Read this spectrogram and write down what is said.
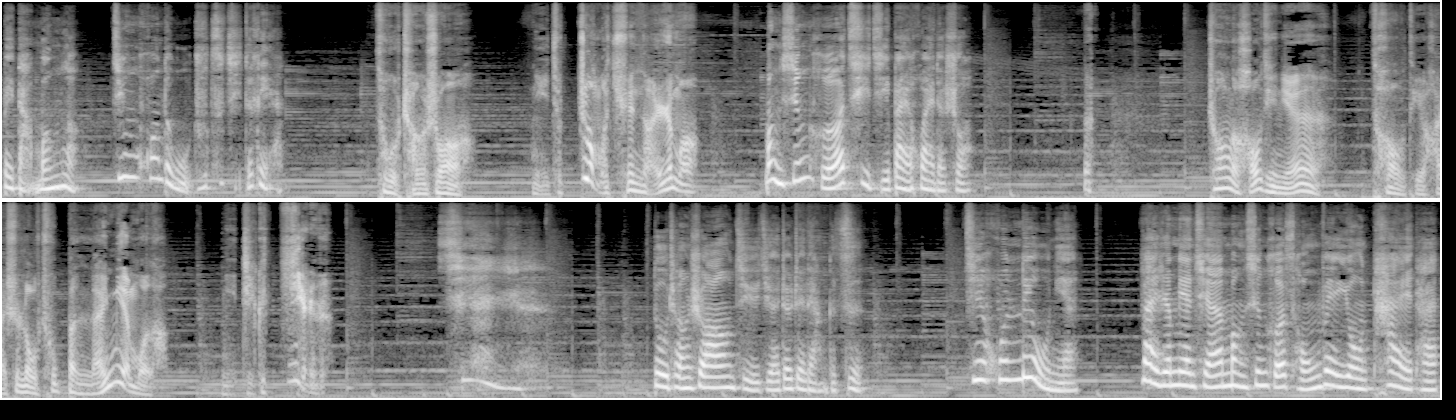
被打懵了，惊慌的捂住自己的脸。杜成双，你就这么缺男人吗？孟星河气急败坏的说：“哼，装了好几年，到底还是露出本来面目了，你这个贱人！”贱人。杜成双咀嚼着这两个字。结婚六年，外人面前，孟星河从未用太太、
